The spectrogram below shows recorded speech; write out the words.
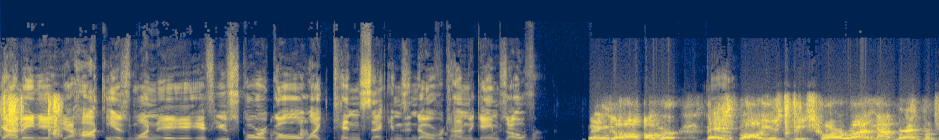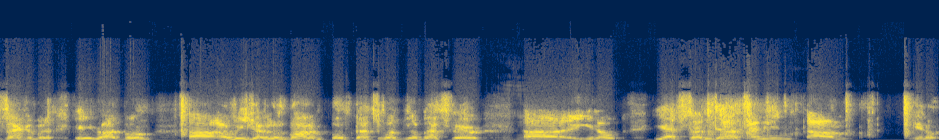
Yeah, I mean, it, hockey is one. If you score a goal like 10 seconds into overtime, the game's over. Bingo over. Baseball used to be score a run, not right from second, but any run, boom. Uh, or we got to go to the bottom. Both that's what you know. That's fair. Mm-hmm. Uh, you know, yeah, sudden death. I mean, um, you know,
